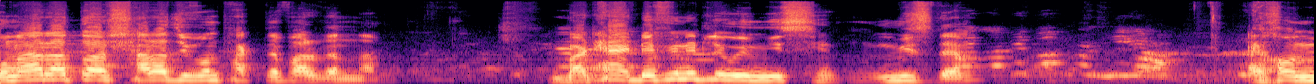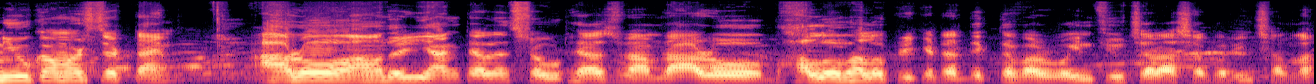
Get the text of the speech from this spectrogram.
ওনারা তো আর সারা জীবন থাকতে পারবেন না। বাট হ্যাঁ definitely we miss miss them এখন নিউ কামার্সের টাইম আরও আমাদের ইয়াং ট্যালেন্টসরা উঠে আসবে, আমরা আরও ভালো ভালো ক্রিকেটার দেখতে পারব ইন ফিউচার আশা করি, ইনশাল্লাহ।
